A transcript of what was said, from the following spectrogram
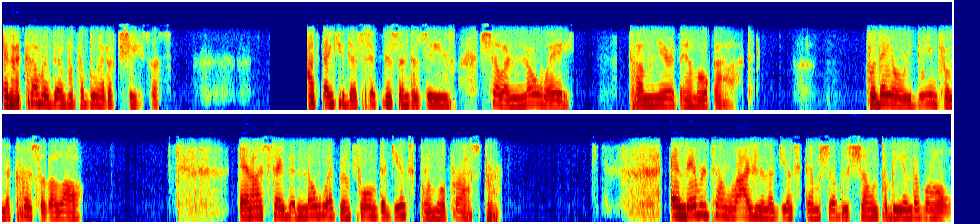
and I cover them with the blood of Jesus. I thank you that sickness and disease shall in no way come near them, O God. For they are redeemed from the curse of the law. And I say that no weapon formed against them will prosper. And every tongue rising against them shall be shown to be in the wrong.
